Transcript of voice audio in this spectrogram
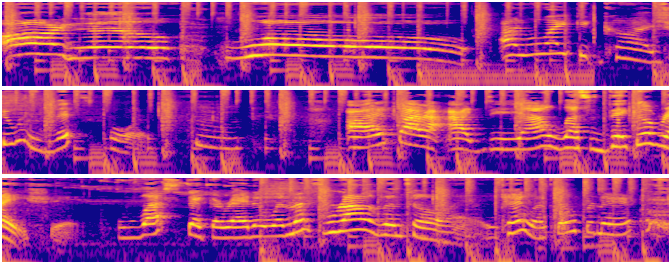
are you? Whoa! I like it, guys. Who is this for? Hmm. I got an idea. Let's decoration. Let's decorate it with a frozen toy. Okay, let's open it.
